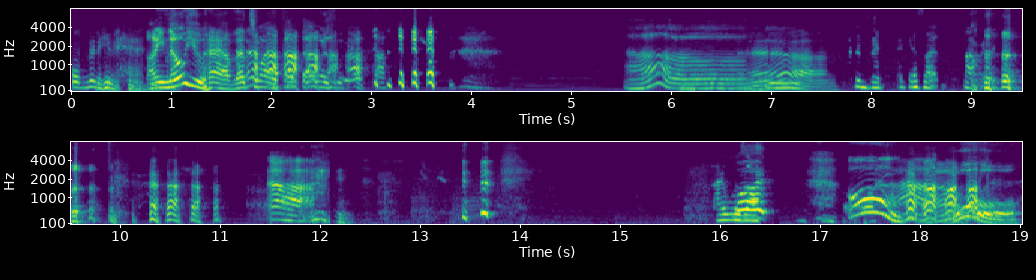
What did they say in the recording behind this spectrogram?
sold minivans. I know you have. That's why I thought that was. Oh. Yeah. But I guess that's not really. Ah. I was off what? Oh. Wow. oh.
